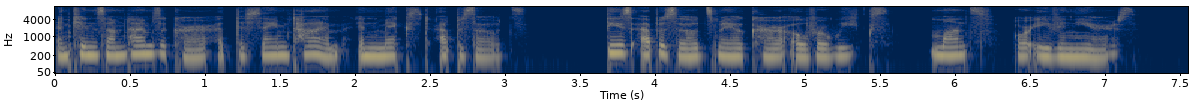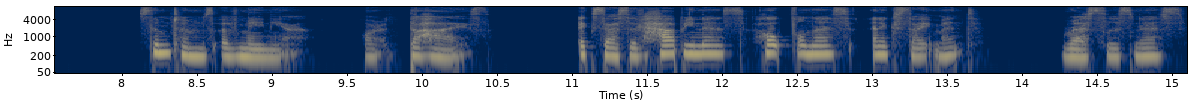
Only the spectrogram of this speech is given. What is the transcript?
and can sometimes occur at the same time in mixed episodes. These episodes may occur over weeks, months, or even years. Symptoms of mania, or the highs. Excessive happiness, hopefulness, and excitement, restlessness,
